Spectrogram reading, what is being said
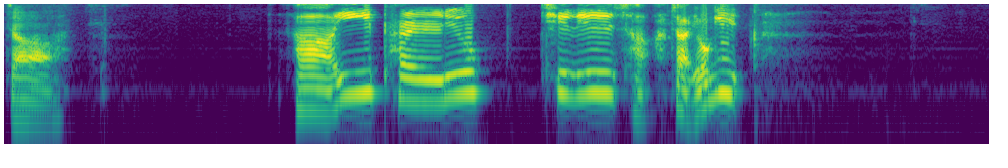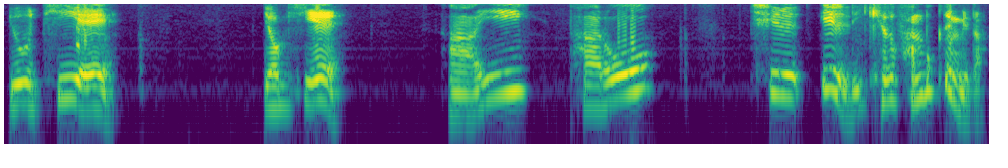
자, 4, 2, 8, 6, 7, 1, 4. 자, 여기, 요 뒤에, 여기에 4, 2, 8, 5, 7, 1. 이 계속 반복됩니다.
